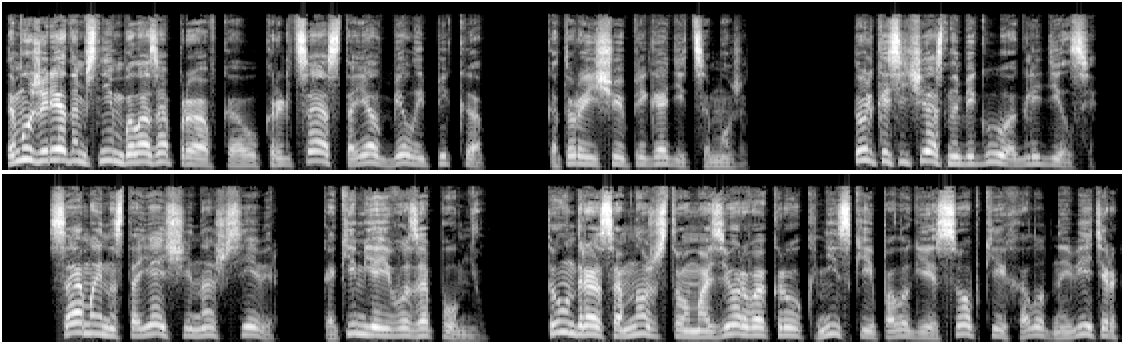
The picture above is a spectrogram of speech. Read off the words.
К тому же рядом с ним была заправка, а у крыльца стоял белый пикап, который еще и пригодиться может. Только сейчас на бегу огляделся. Самый настоящий наш север, каким я его запомнил. Тундра со множеством озер вокруг, низкие пологие сопки, холодный ветер,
